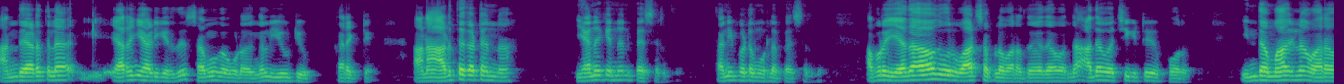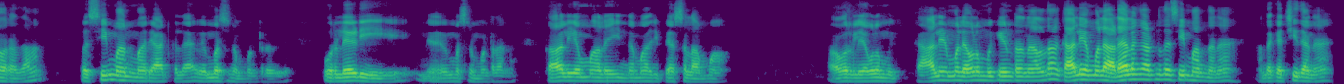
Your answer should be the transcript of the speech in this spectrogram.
அந்த இடத்துல இறங்கி அடிக்கிறது சமூக ஊடகங்கள் யூடியூப் கரெக்டு ஆனால் அடுத்த கட்டம் என்ன? எனக்கு என்னன்னு பேசுறது. தனிப்பட்ட முறையில் பேசுறது. அப்புறம் ஏதாவது ஒரு வாட்ஸ்அப்பில் வர்றதோ ஏதோ வந்து அதை வச்சுக்கிட்டு போகிறது இந்த மாதிரிலாம் வர வர தான் இப்போ சீமான் மாதிரி ஆட்களை விமர்சனம் பண்ணுறது ஒரு லேடி விமர்சனம் பண்ணுறாங்க காளியம்மாளை இந்த மாதிரி பேசலாமா? அவர்கள் எவ்வளோ முக்கிய காளியம்மாள் எவ்வளோ முக்கியன்றதுனால தான் காளியம்மாளை அடையாளம் காட்டுறது சீமான் தானே? அந்த கட்சி தானே?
